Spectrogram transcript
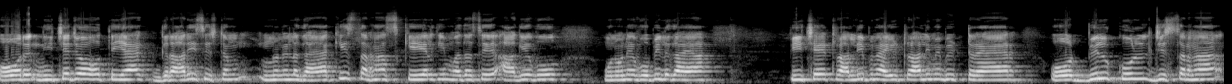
और नीचे जो होती है गरारी सिस्टम उन्होंने लगाया, किस तरह स्केल की मदद से आगे वो, उन्होंने वो भी लगाया। पीछे ट्राली बनाई, ट्राली में भी टायर और बिल्कुल जिस तरह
